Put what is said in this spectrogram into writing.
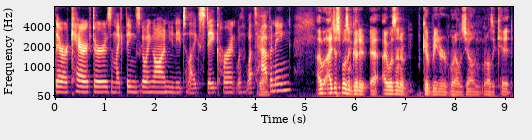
there are characters and like things going on. You need to like stay current with what's Yeah. happening. I, I just wasn't good at. Uh, I wasn't a good reader when I was young. When I was a kid.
